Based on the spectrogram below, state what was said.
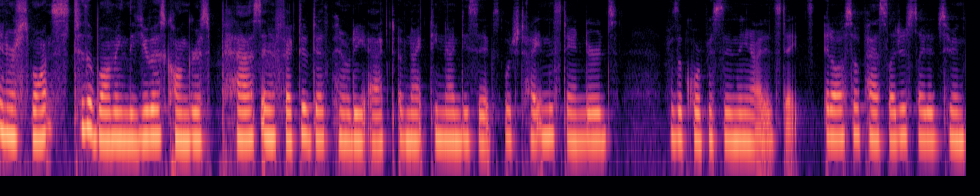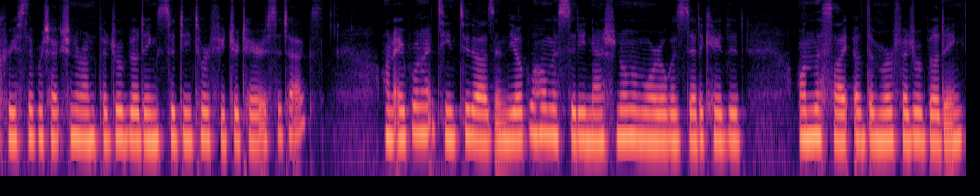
In response to the bombing, the U.S. Congress passed an Effective Death Penalty Act of 1996, which tightened the standards for the corpus in the United States. It also passed legislation to increase the protection around federal buildings to deter future terrorist attacks. On April 19, 2000, the Oklahoma City National Memorial was dedicated on the site of the Murrah Federal Building,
